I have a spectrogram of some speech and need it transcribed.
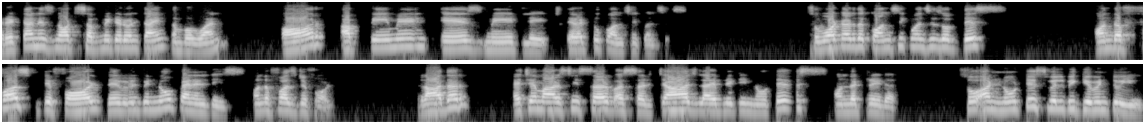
Return is not submitted on time, number one, or a payment is made late. There are two consequences. So what are the consequences of this? On the first default, there will be no penalties on the first default. Rather, HMRC serve a surcharge liability notice on the trader. So a notice will be given to you.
